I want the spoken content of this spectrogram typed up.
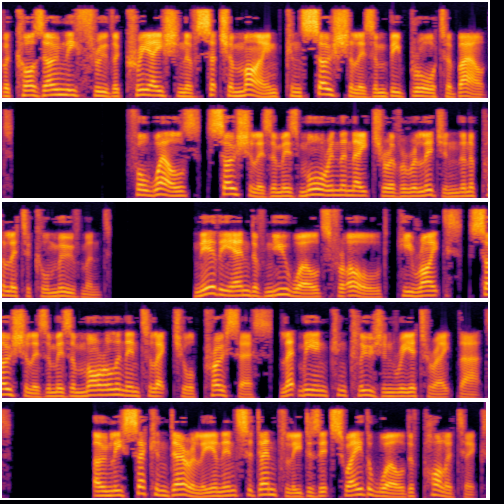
because only through the creation of such a mind can socialism be brought about." For Wells, socialism is more in the nature of a religion than a political movement. Near the end of New Worlds for Old, he writes, Socialism is a moral and intellectual process, let me in conclusion reiterate that. Only secondarily and incidentally does it sway the world of politics.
